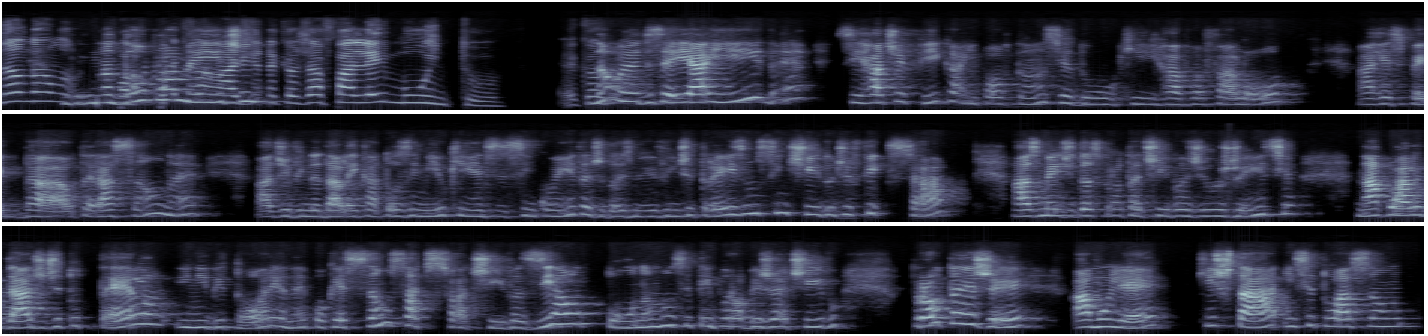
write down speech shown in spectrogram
Não, não, Bruna, duplamente. Falar, que eu já falei muito. É eu... Não, eu ia dizer, e aí né, se ratifica a importância do que Rafa falou a respeito da alteração, né, advinda da Lei 14.550 de 2023, no sentido de fixar as medidas protetivas de urgência na qualidade de tutela inibitória, né, porque são satisfativas e autônomas e têm por objetivo proteger a mulher que está em situação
